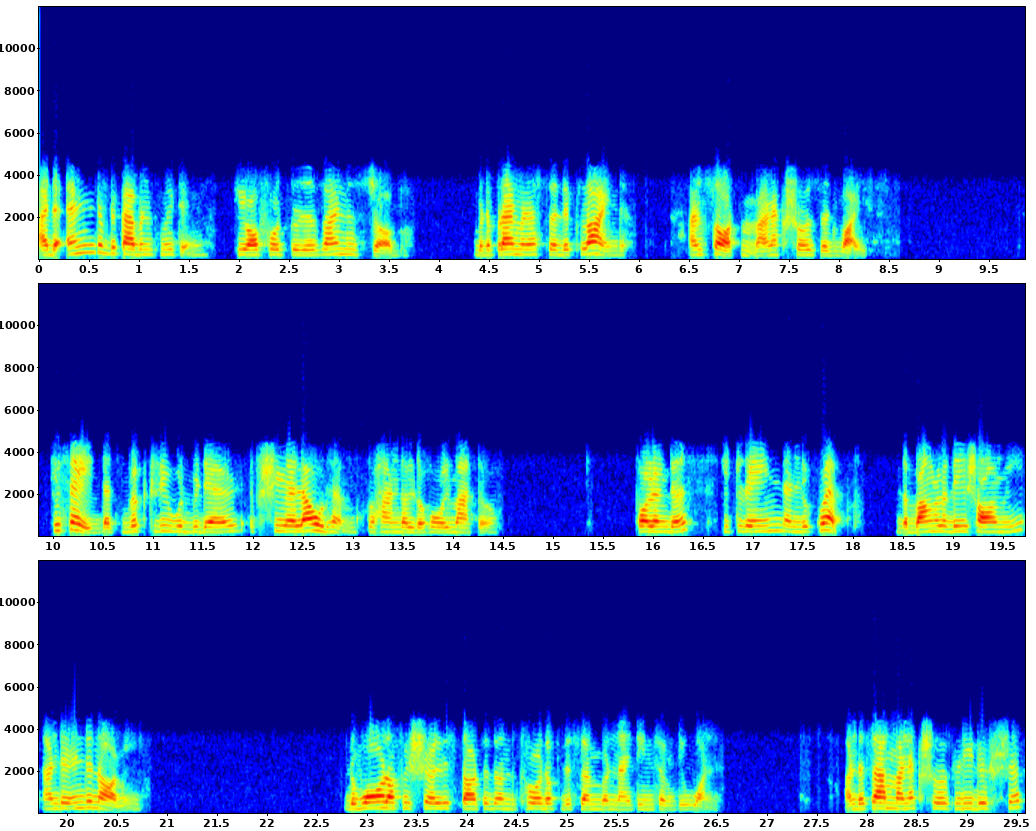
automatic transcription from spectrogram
At the end of the cabinet meeting, he offered to resign his job, but the Prime Minister declined and sought Manekshaw's advice. He said that victory would be there if she allowed him to handle the whole matter. Following this, he trained and equipped the Bangladesh Army and the Indian Army the war officially started on the 3rd of December 1971. Under Sam Manekshaw's leadership,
